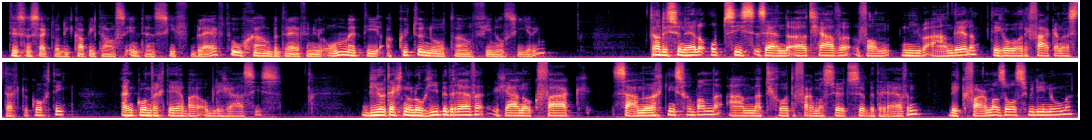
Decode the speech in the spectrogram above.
Het is een sector die kapitaalsintensief blijft. Hoe gaan bedrijven nu om met die acute nood aan financiering? Traditionele opties zijn de uitgaven van nieuwe aandelen, tegenwoordig vaak aan een sterke korting, en converteerbare obligaties. Biotechnologiebedrijven gaan ook vaak samenwerkingsverbanden aan met grote farmaceutische bedrijven, big pharma zoals we die noemen,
